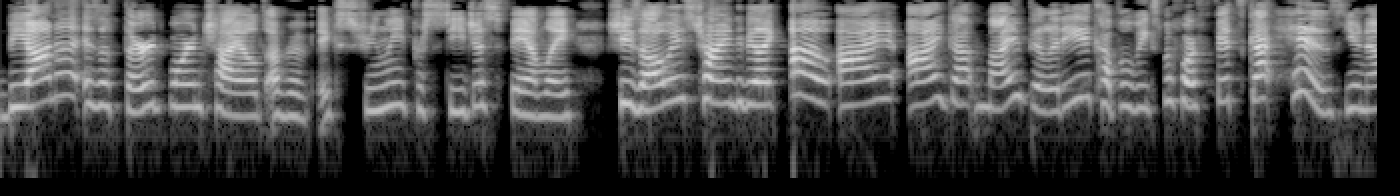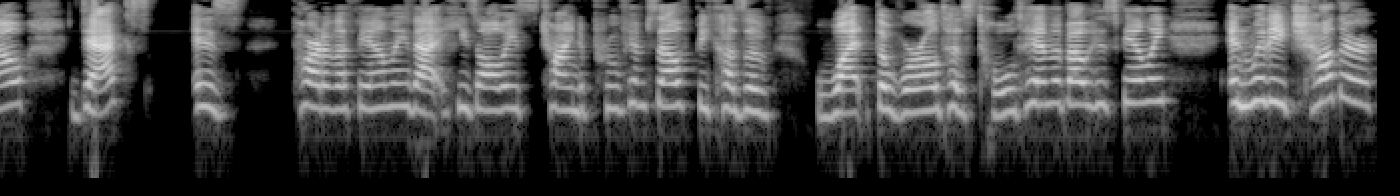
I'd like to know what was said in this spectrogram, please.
Biana is a third-born child of an extremely prestigious family. She's always trying to be like, "Oh, I I got my ability a couple weeks before Fitz got his." You know, Dex is part of a family that he's always trying to prove himself because of what the world has told him about his family. And with each other,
